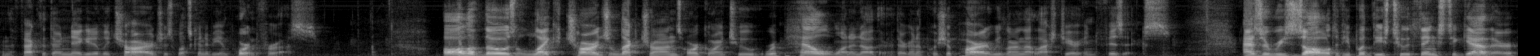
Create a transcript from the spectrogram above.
And the fact that they're negatively charged is what's going to be important for us. All of those like charged electrons are going to repel one another. They're going to push apart. We learned that last year in physics. As a result, if you put these two things together,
